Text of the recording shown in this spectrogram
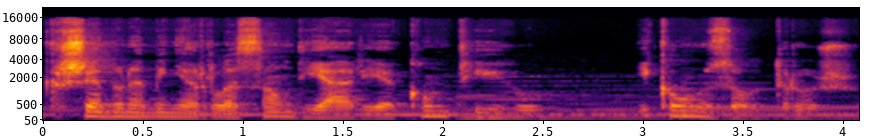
crescendo na minha relação diária contigo e com os outros.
